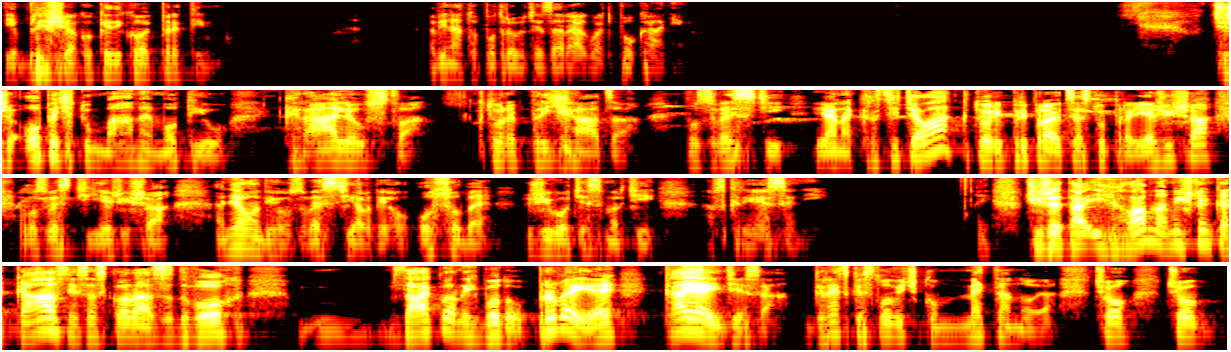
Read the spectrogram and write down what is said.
Je bližšie ako kedykoľvek predtým. A vy na to potrebujete zareagovať pokáním. Čiže opäť tu máme motív kráľovstva, ktoré prichádza vo zvesti Jana Krstiteľa, ktorý pripravuje cestu pre Ježiša a vo zvesti Ježiša a nielen v jeho zvesti, ale v jeho osobe, živote, smrti a vzkriesení. Čiže tá ich hlavná myšlienka kázne sa skladá z dvoch základných bodov. Prvé je, kajajte sa. Grécké slovičko metanoja. Čo, čo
